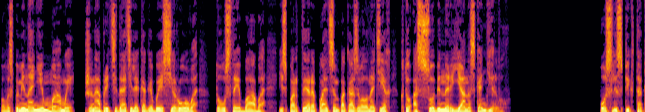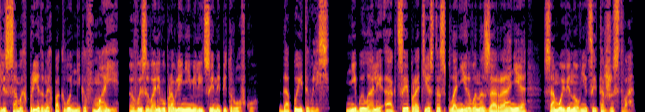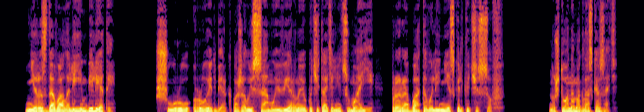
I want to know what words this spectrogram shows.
По воспоминаниям мамы, жена председателя КГБ Серова Толстая баба из портера пальцем показывала на тех, кто особенно рьяно скандировал. После спектакля самых преданных поклонников Майи вызывали в управление милиции на Петровку. Допытывались, не была ли акция протеста спланирована заранее самой виновницей торжества. Не раздавала ли им билеты? Шуру Ройтберг, пожалуй, самую верную почитательницу Майи, прорабатывали несколько часов. Но что она могла сказать?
